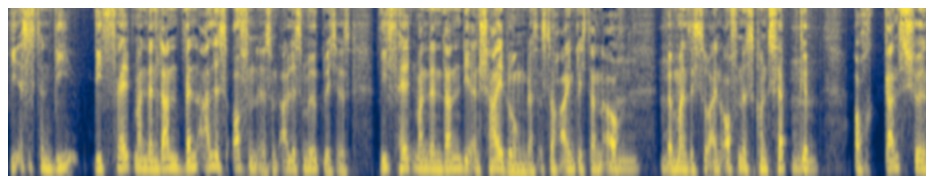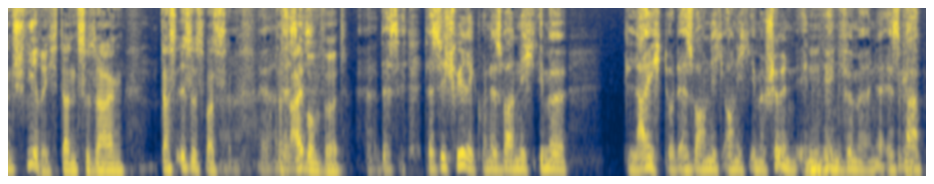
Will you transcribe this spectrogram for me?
wie ist es denn, wie, wie fällt man denn dann, wenn alles offen ist und alles möglich ist, wie fällt man denn dann die Entscheidung? Das ist doch eigentlich dann auch, mhm. wenn man sich so ein offenes Konzept mhm. gibt, auch ganz schön schwierig, dann zu sagen, das ist es, was ja, ja, das, das, Album ist, wird. Ja, das, das ist schwierig und es war nicht immer leicht oder es war nicht auch nicht immer schön in, mhm. in Wümme. Ne? Es gab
